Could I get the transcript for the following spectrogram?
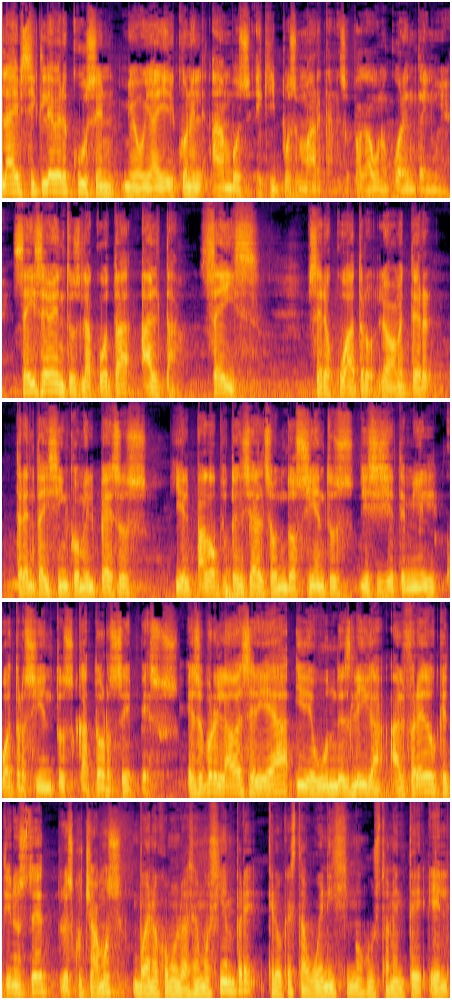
Leipzig Leverkusen me voy a ir con el ambos equipos marcan, eso paga 1.49. Seis eventos, la cuota alta, 6, 0.4, le va a meter 35 mil pesos y el pago potencial son 217.414 pesos. Eso por el lado de Serie A y de Bundesliga. Alfredo, ¿qué tiene usted? Lo escuchamos. Bueno, como lo hacemos siempre, creo que está buenísimo. Justamente el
